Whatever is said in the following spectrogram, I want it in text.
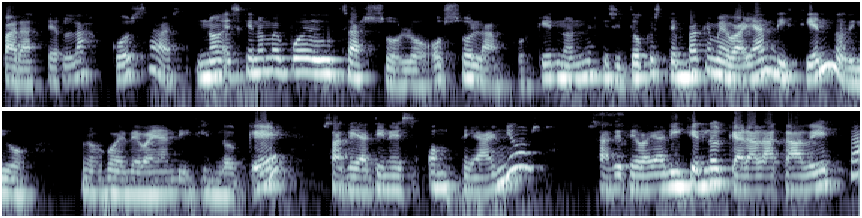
para hacer las cosas. No, es que no me puedo duchar solo o sola, porque no necesito que estén para que me vayan diciendo. Digo, pero que te vayan diciendo qué? O sea, que ya tienes 11 años. O sea, que te vaya diciendo el que hará la cabeza,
